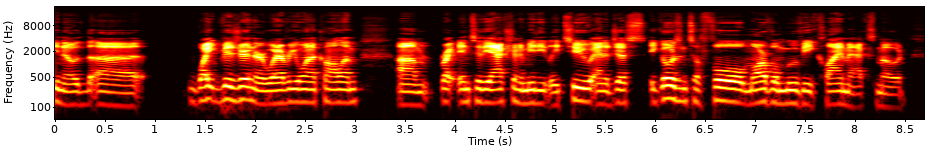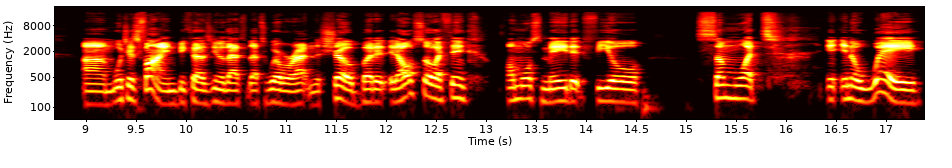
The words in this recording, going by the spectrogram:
you know the uh, white vision or whatever you want to call him um, right into the action immediately too, and it just it goes into full Marvel movie climax mode, um, which is fine because you know that's that's where we're at in the show. But it, it also I think almost made it feel somewhat in a way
